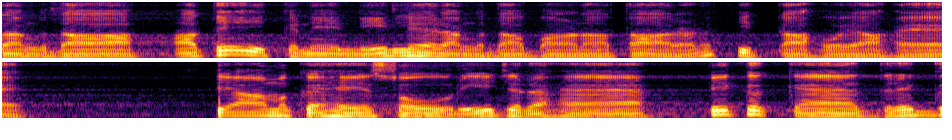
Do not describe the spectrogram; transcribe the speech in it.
ਰੰਗ ਦਾ ਅਤੇ ਇੱਕ ਨੇ ਨੀਲੇ ਰੰਗ ਦਾ ਬਾਣਾ ਧਾਰਨ ਕੀਤਾ ਹੋਇਆ ਹੈ। ਤਿਆਮ ਕਹੇ ਸੋ ਰੀਜ ਰਹੈ ਪਿਕ ਕੈ ਦ੍ਰਿਗ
